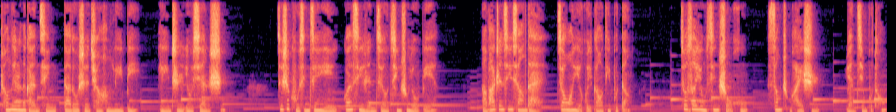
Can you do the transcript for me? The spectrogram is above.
成年人的感情大都是权衡利弊，理智又现实。即使苦心经营，关系仍旧亲疏有别；哪怕真心相待，交往也会高低不等。就算用心守护，相处还是远近不同。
